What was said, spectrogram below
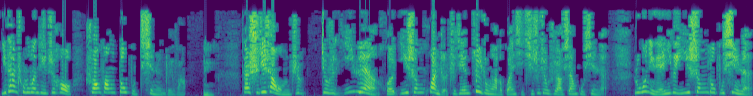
一旦出了问题之后，双方都不信任对方。嗯，但实际上我们知，就是医院和医生、患者之间最重要的关系，其实就是要相互信任。如果你连一个医生都不信任，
